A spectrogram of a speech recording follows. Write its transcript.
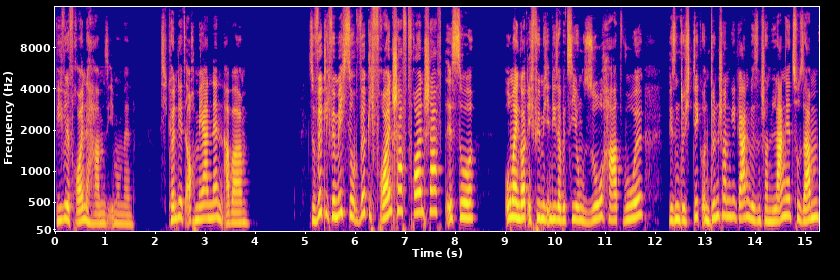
Wie viele Freunde haben sie im Moment? Ich könnte jetzt auch mehr nennen, aber so wirklich für mich, so wirklich Freundschaft, Freundschaft ist so, oh mein Gott, ich fühle mich in dieser Beziehung so hart wohl. Wir sind durch dick und dünn schon gegangen, wir sind schon lange zusammen.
